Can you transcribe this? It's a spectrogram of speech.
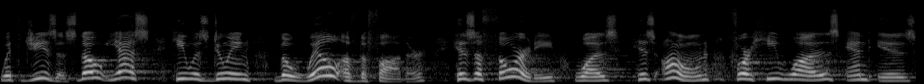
with Jesus. Though, yes, he was doing the will of the Father, his authority was his own, for he was and is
